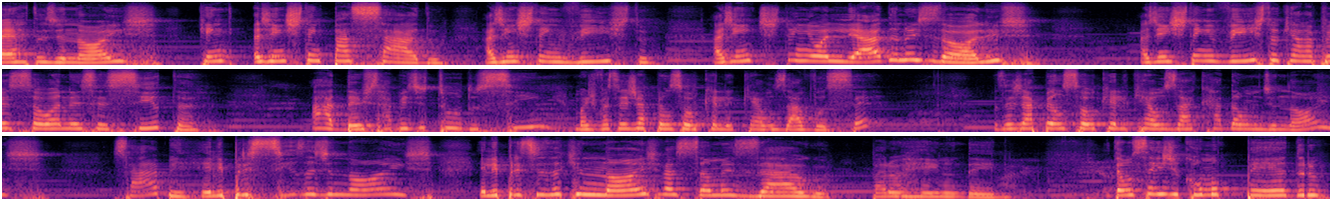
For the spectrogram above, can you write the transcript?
perto de nós, quem a gente tem passado, a gente tem visto, a gente tem olhado nos olhos, a gente tem visto o que aquela pessoa necessita. Ah, Deus sabe de tudo, sim. Mas você já pensou que Ele quer usar você? Você já pensou que Ele quer usar cada um de nós? Sabe? Ele precisa de nós. Ele precisa que nós façamos algo para o reino dele. Então seja como Pedro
